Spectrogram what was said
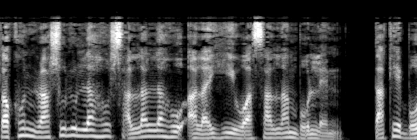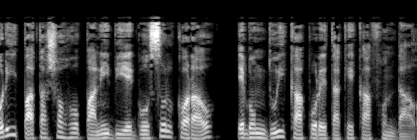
তখন রাসূলুল্লাহ সাল্লাল্লাহু আলাইহি ওয়াসাল্লাম বললেন তাকে বড়ি পাতাসহ পানি দিয়ে গোসল করাও এবং দুই কাপড়ে তাকে কাফন দাও।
